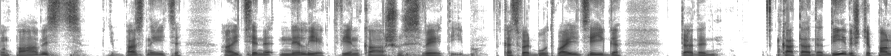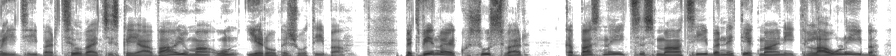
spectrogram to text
un pāvests, ja baznīca, aicina neliekt vienkāršu svētību, kas var būt vajadzīga tāda, kā tāda dievišķa palīdzība ar cilvēciskajā vājumā un ierobežotībā. Bet vienlaikus uzsver, ka baznīcas mācība netiek mainīta, laulība –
